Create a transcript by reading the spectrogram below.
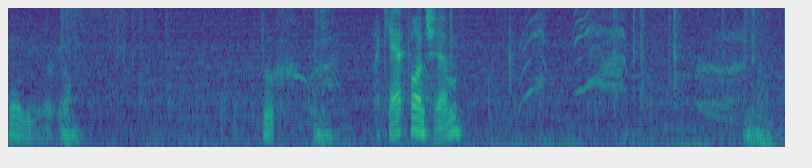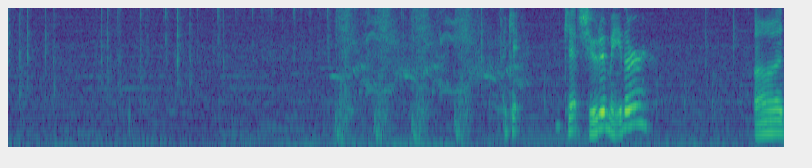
There we go. Oof. I can't punch him. Can't can't shoot him either. Uh,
